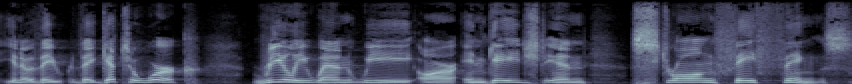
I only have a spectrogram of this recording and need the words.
you know they they get to work really when we are engaged in strong faith things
